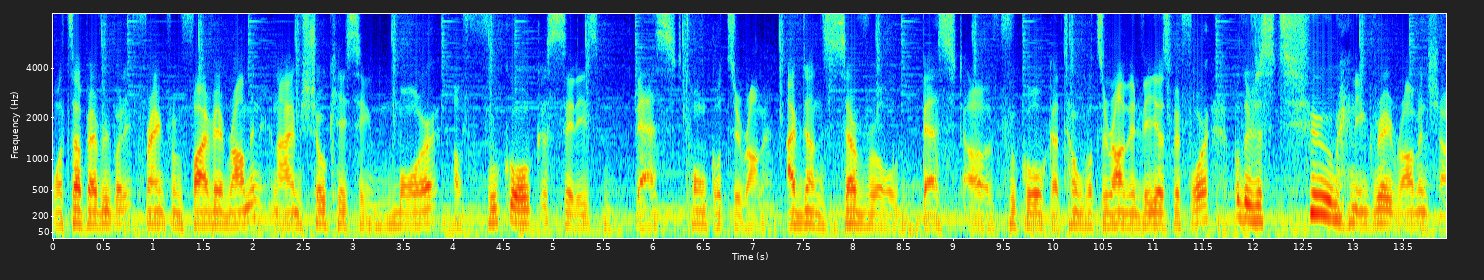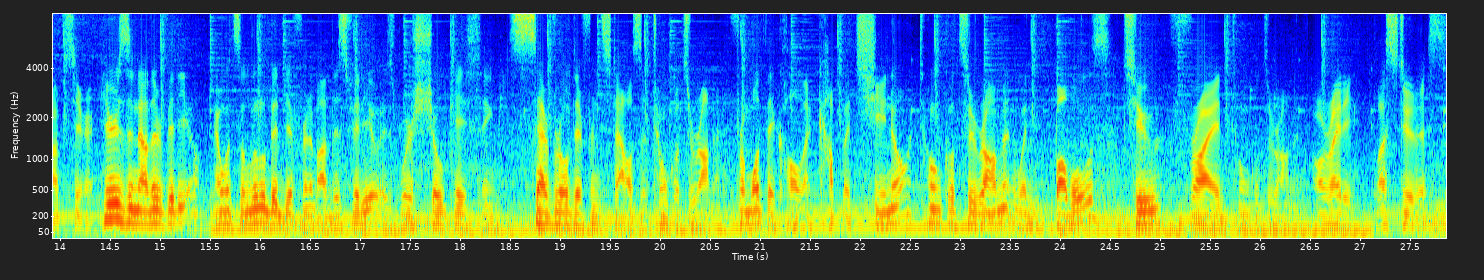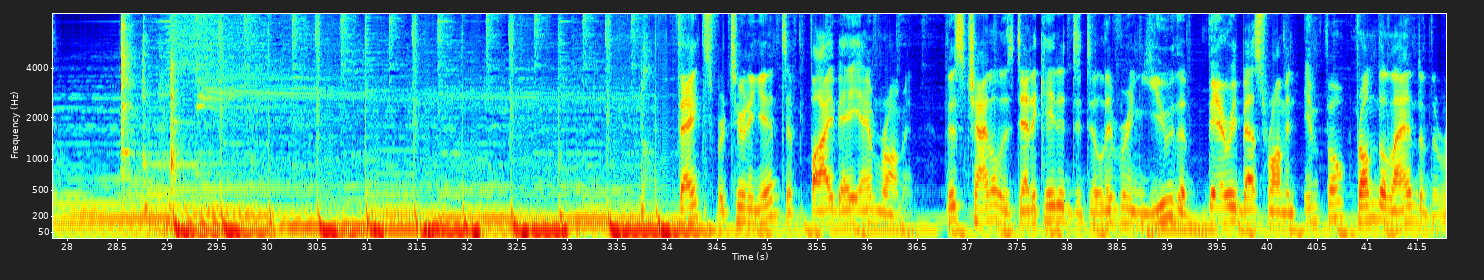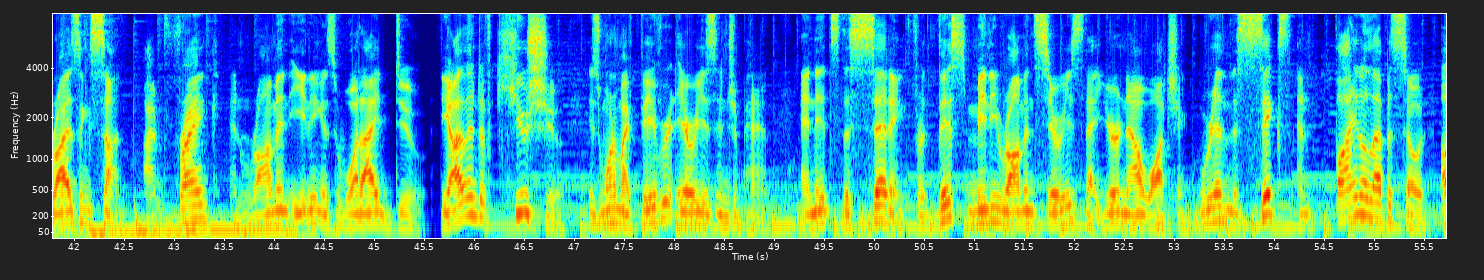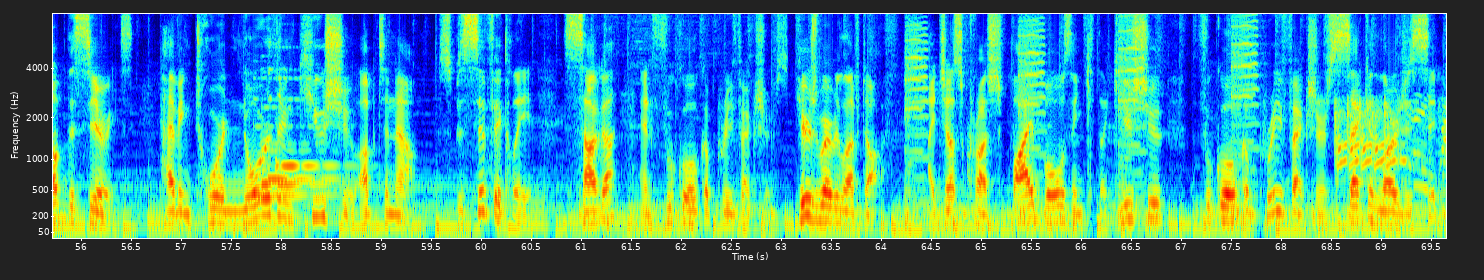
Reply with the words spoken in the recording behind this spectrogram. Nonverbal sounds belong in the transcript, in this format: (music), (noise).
What's up everybody? Frank from 5 AM Ramen and I'm showcasing more of Fukuoka City's best tonkotsu ramen. I've done several best of Fukuoka tonkotsu ramen videos before, but there's just too many great ramen shops here. Here's another video, and what's a little bit different about this video is we're showcasing several different styles of tonkotsu ramen, from what they call a cappuccino tonkotsu ramen with bubbles to fried tonkotsu ramen. Alrighty, let's do this. Thanks for tuning in to 5am Ramen. This channel is dedicated to delivering you the very best ramen info from the land of the rising sun. I'm Frank, and ramen eating is what I do. The island of Kyushu is one of my favorite areas in Japan, and it's the setting for this mini ramen series that you're now watching. We're in the sixth and final episode of the series, having toured northern Kyushu up to now specifically Saga and Fukuoka prefectures. Here's where we left off. I just crushed 5 bowls in Kitakyushu, Fukuoka Prefecture's second largest city.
